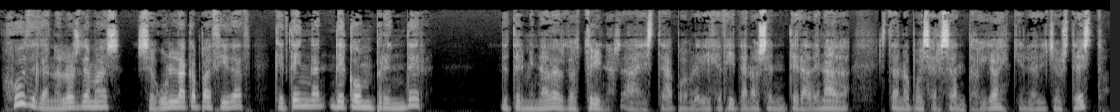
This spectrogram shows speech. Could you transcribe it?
juzgan a los demás según la capacidad que tengan de comprender determinadas doctrinas. Ah, esta pobre viejecita no se entera de nada, esta no puede ser santa. Oiga, ¿quién le ha dicho a usted esto?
